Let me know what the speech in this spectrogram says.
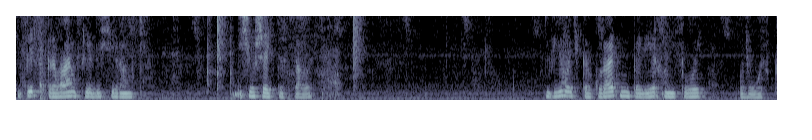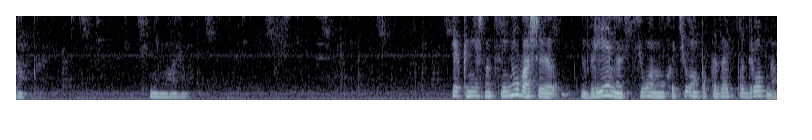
теперь вскрываем следующие рамки. Еще шесть осталось. Вилочка аккуратненько верхний слой воска. Снимаем. Я, конечно, ценю ваше время, все, но хочу вам показать подробно.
